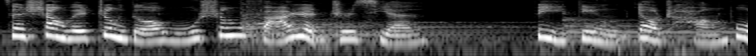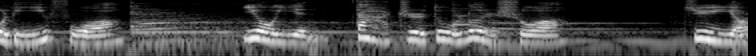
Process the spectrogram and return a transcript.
在尚未证得无生法忍之前。必定要常不离佛。又引《大智度论》说，具有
